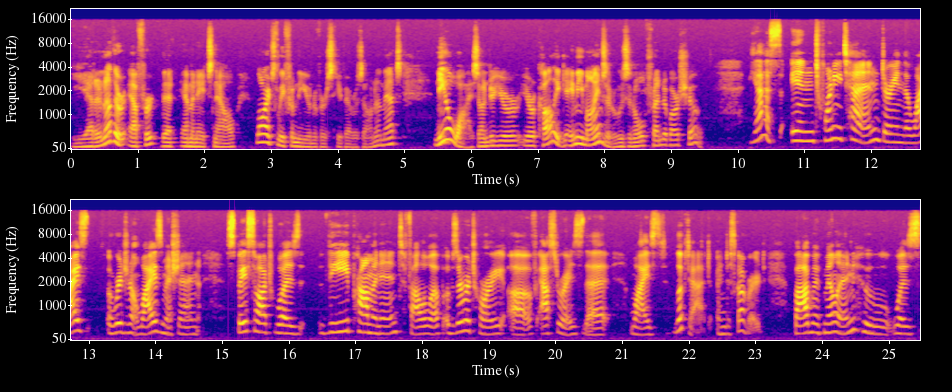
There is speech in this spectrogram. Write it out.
yet another effort that emanates now largely from the University of Arizona, and that's NEOWISE under your your colleague Amy Mainzer, who's an old friend of our show. Yes, in 2010, during the WISE original WISE mission Spacewatch was the prominent follow up observatory of asteroids that WISE looked at and discovered. Bob McMillan, who was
